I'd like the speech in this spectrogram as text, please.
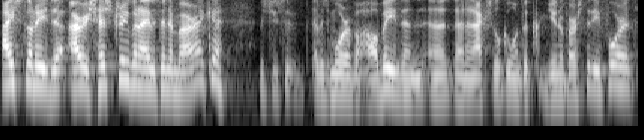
I studied Irish history when I was in America. It was just it was more of a hobby than, uh, than an actual going to university for it.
